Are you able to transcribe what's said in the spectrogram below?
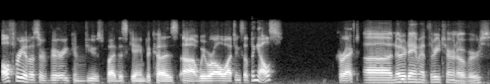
all three of us are very confused by this game because uh, we were all watching something else. Correct. Uh, Notre Dame had three turnovers.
